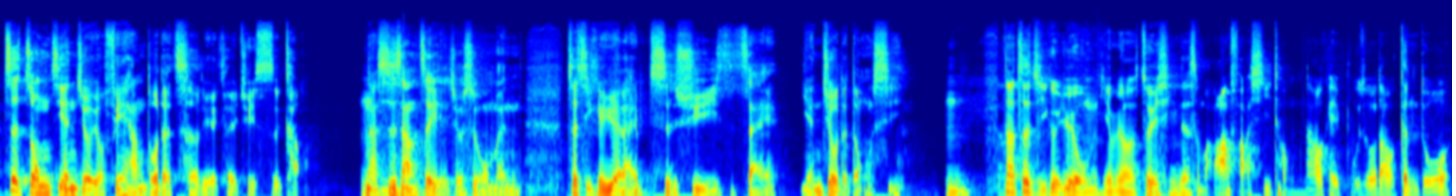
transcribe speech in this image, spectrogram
这中间就有非常多的策略可以去思考。那事实上，这也就是我们这几个月来持续一直在研究的东西。嗯，那这几个月我们有没有最新的什么阿尔法系统，然后可以捕捉到更多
